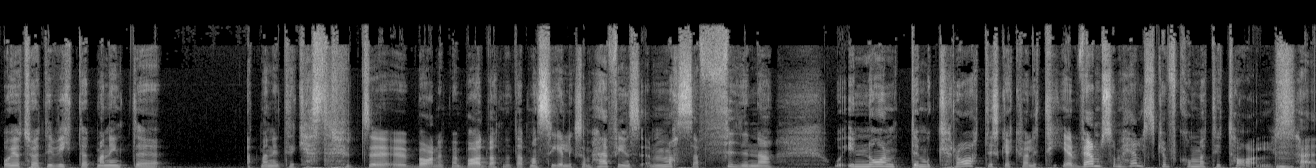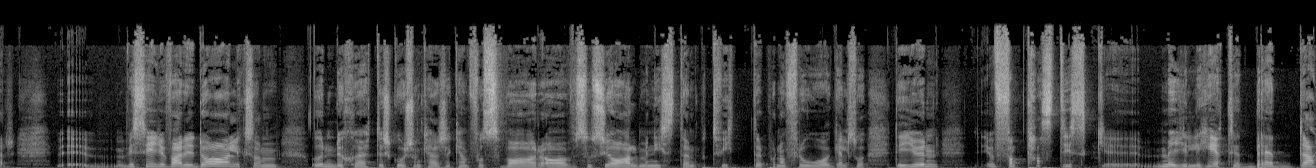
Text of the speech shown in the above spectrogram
och jag tror att det är viktigt att man inte att man inte kastar ut eh, barnet med badvattnet. Att man ser liksom, här finns en massa fina och enormt demokratiska kvaliteter. Vem som helst kan få komma till tals mm. här. Eh, vi ser ju varje dag liksom undersköterskor som kanske kan få svar av socialministern på Twitter på någon fråga eller så. Det är ju en, en fantastisk eh, möjlighet till att bredda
